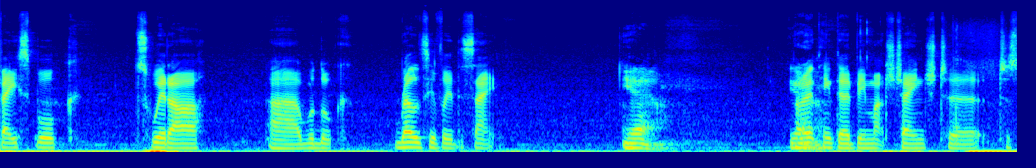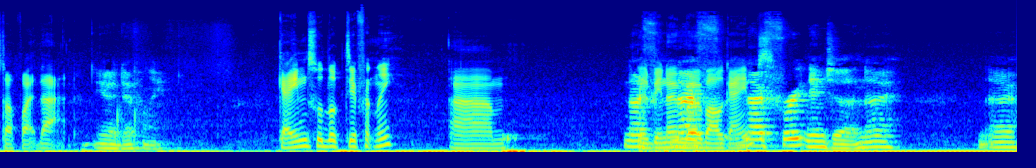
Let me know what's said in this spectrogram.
Facebook, Twitter uh, would look relatively the same. Yeah. Yeah. I don't think there'd be much change to, to stuff like that. Yeah, definitely. Games would look differently. Um, No, There'd be f- no mobile games. No? Fruit Ninja. No, no.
